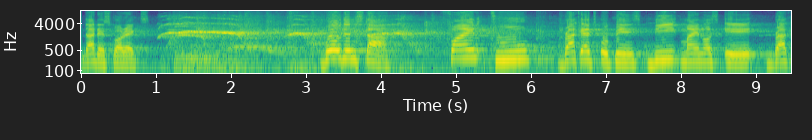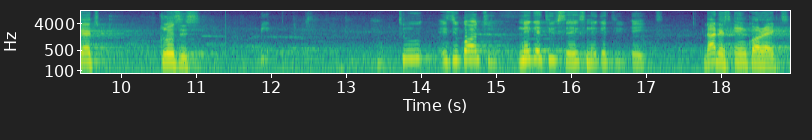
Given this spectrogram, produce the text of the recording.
That is correct. Golden star. Find 2 bracket opens B minus A bracket closes. 2 is equal to negative 6, negative 8. That is incorrect.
